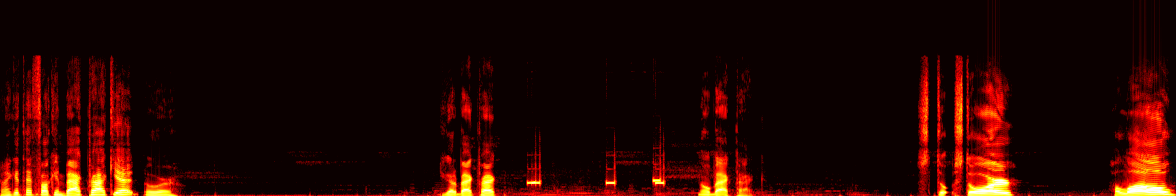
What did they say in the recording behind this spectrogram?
can I get that fucking backpack yet? Or. You got a backpack? No backpack. Sto store? Hello?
